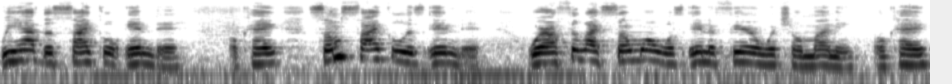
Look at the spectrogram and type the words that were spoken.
we have the cycle ending, okay? Some cycle is ending where I feel like someone was interfering with your money, okay?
